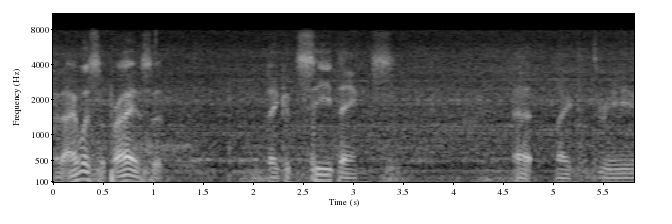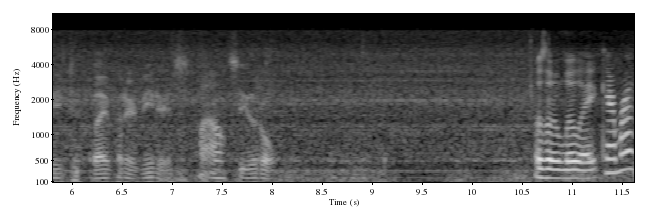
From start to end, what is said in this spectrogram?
But I was surprised that they could see things at like three to 500 meters. Wow. See little Was it a low light camera?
